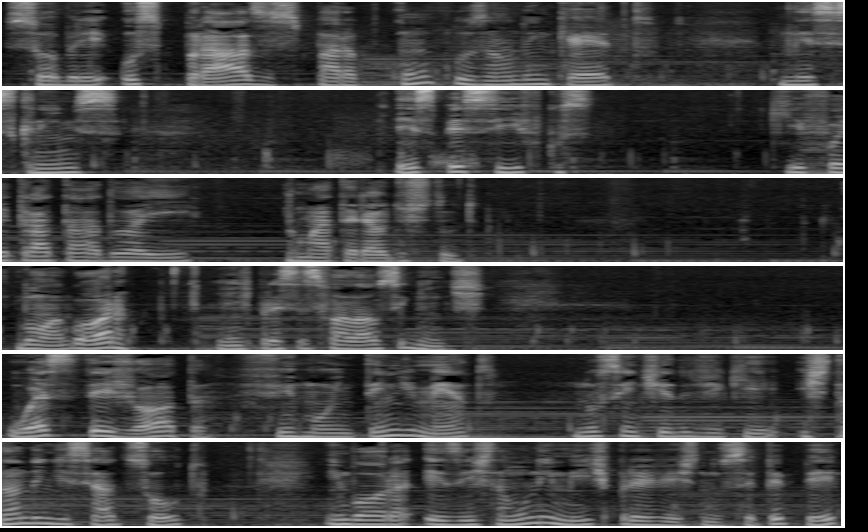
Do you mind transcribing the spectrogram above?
sobre os prazos para conclusão do inquérito nesses crimes específicos que foi tratado aí no material de estudo. Bom, agora a gente precisa falar o seguinte: o STJ firmou entendimento no sentido de que, estando indiciado solto, embora exista um limite previsto no CPP,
